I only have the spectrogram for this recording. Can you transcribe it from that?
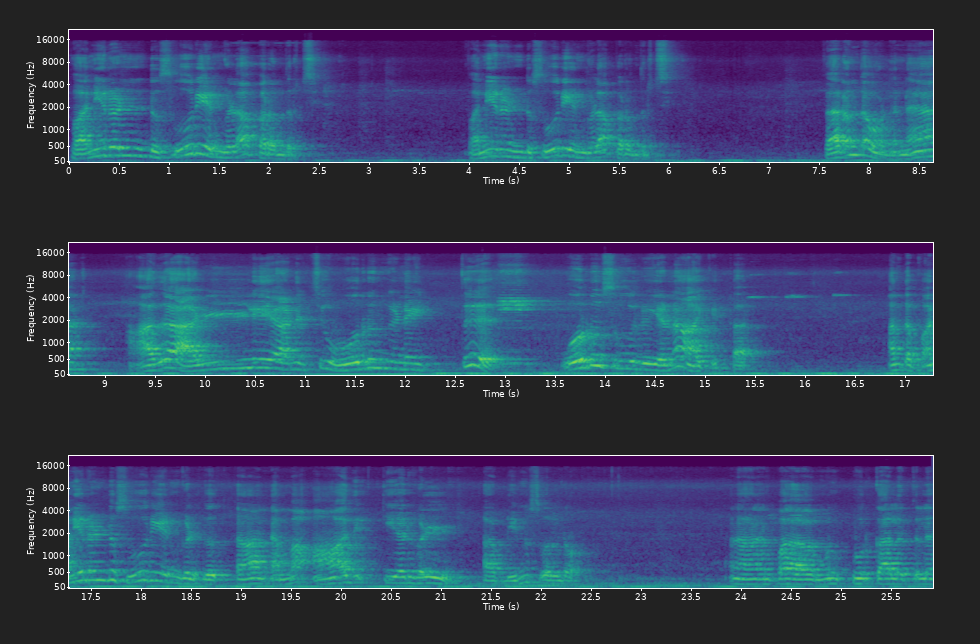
பனிரெண்டு சூரியன்களாக பிறந்துருச்சு. பனிரெண்டு சூரியன்களாக பிறந்துருச்சு. பிறந்த உடனே அதை அள்ளி அணைச்சி ஒருங்கிணைத்து ஒரு சூரியனை ஆக்கிட்டார். அந்த பனிரெண்டு சூரியன்களுக்கு தான் நம்ம ஆதித்யர்கள் அப்படின்னு சொல்கிறோம் ப முன் முற்காலத்தில்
